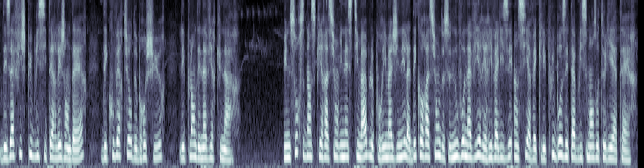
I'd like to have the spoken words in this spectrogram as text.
des affiches publicitaires légendaires, des couvertures de brochures, les plans des navires Cunard une source d'inspiration inestimable pour imaginer la décoration de ce nouveau navire et rivaliser ainsi avec les plus beaux établissements hôteliers à terre.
